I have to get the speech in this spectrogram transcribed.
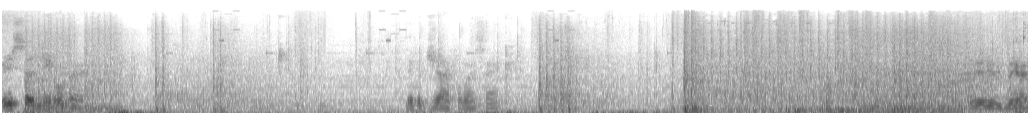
Already said needle there. They have a jackal, I think. Dude, we are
